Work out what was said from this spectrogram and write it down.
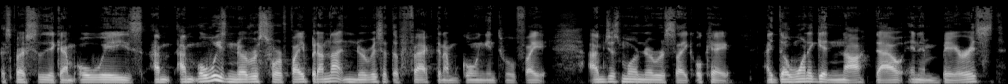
especially like I'm always I'm I'm always nervous for a fight, but I'm not nervous at the fact that I'm going into a fight. I'm just more nervous like, okay, I don't want to get knocked out and embarrassed.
